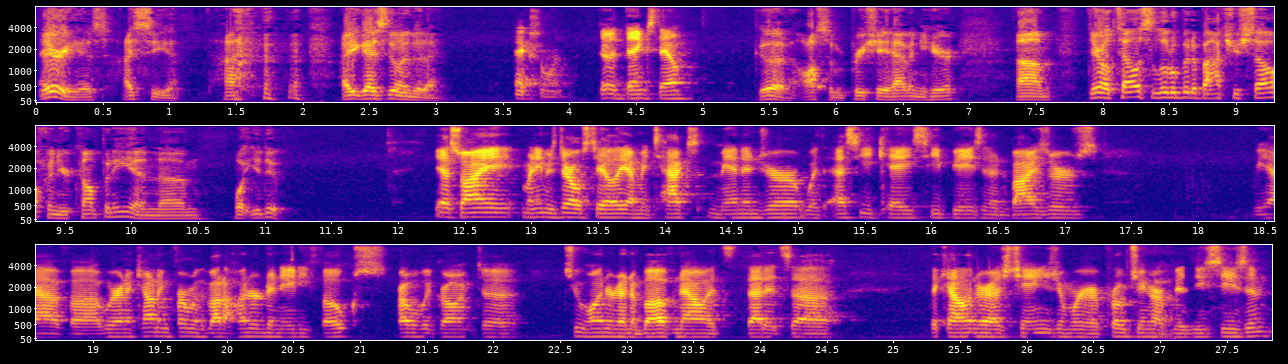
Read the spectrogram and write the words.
There he is. I see you. How you guys doing today? Excellent. Good. Thanks, Dale. Good. Awesome. Appreciate having you here. Um, Daryl, tell us a little bit about yourself and your company and um, what you do. Yeah, so I my name is Daryl Staley. I'm a tax manager with SEK CPAs and Advisors. We have uh, we're an accounting firm with about 180 folks, probably growing to 200 and above now. It's that it's uh, the calendar has changed and we're approaching our busy season.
